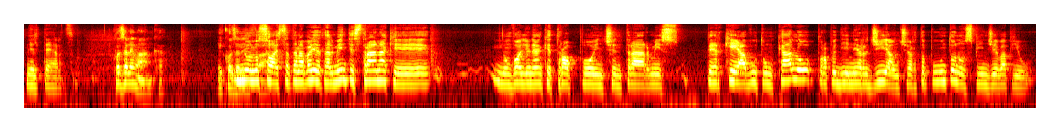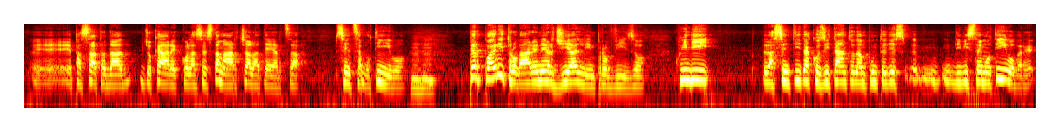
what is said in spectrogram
nel terzo. Cosa le manca? E cosa non lo so, fare? è stata una partita talmente strana che non voglio neanche troppo incentrarmi s- perché ha avuto un calo proprio di energia a un certo punto, non spingeva più. È passata da giocare con la sesta marcia alla terza senza motivo, per poi ritrovare energia all'improvviso. Quindi l'ha sentita così tanto da un punto di, es- di vista emotivo, perché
